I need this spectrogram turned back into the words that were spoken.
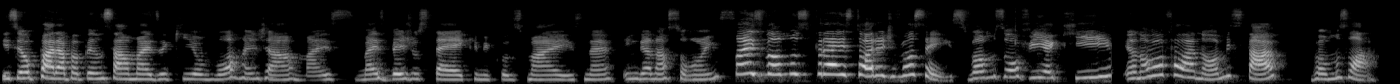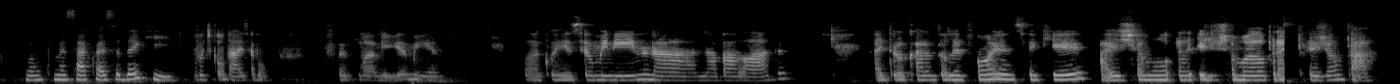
E se eu parar para pensar mais aqui, eu vou arranjar mais, mais beijos técnicos, mais, né, enganações. Mas vamos para a história de vocês. Vamos ouvir aqui. Eu não vou falar nomes, tá? Vamos lá. Vamos começar com essa daqui. Vou te contar, isso é bom. Foi com uma amiga minha. Ela conheceu o menino na, na balada. Aí trocaram o telefone, não sei o quê. Aí chamou, ele chamou ela pra, pra jantar.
